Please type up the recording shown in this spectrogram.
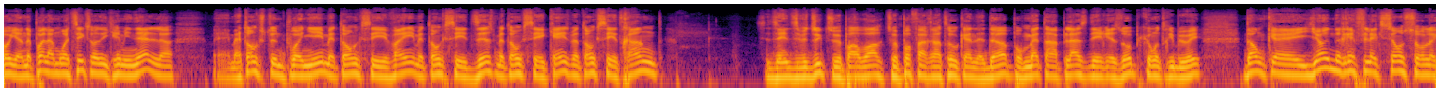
il y en a pas la moitié qui sont des criminels, là. Mais mettons que c'est une poignée, mettons que c'est 20, mettons que c'est 10, mettons que c'est 15, mettons que c'est 30. C'est des individus que tu veux pas avoir, que tu veux pas faire rentrer au Canada pour mettre en place des réseaux puis contribuer. Donc, euh, il y a une réflexion sur le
